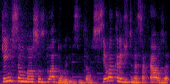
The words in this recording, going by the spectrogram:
quem são nossos doadores. Então, se eu acredito nessa causa,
